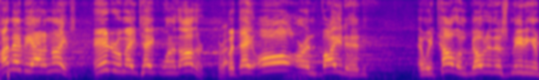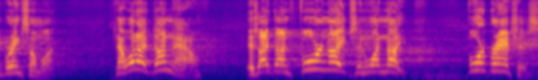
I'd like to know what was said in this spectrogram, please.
I may be out of nights. Andrew may take one of the other. Correct. But they all are invited, and we tell them, go to this meeting and bring someone. Now, what I've done now is I've done four nights in one night, four branches.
